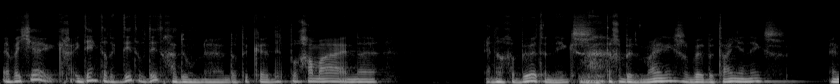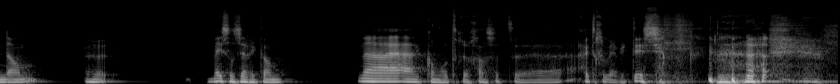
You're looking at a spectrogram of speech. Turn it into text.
en weet je, ik, ga- ik denk dat ik dit of dit ga doen. dat ik dit programma en... en dan gebeurt er niks. Er gebeurt bij mij niks, er gebeurt bij Tanja niks. En dan... meestal zeg ik dan... Nou, ik kom wel terug als het uitgewerkt is.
